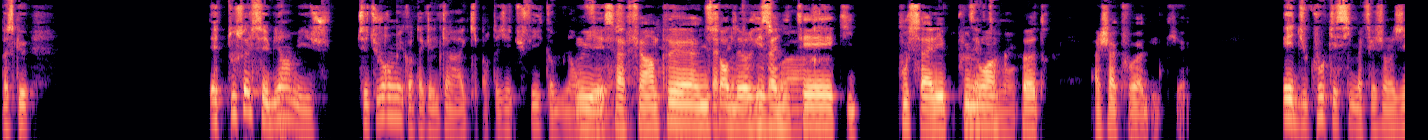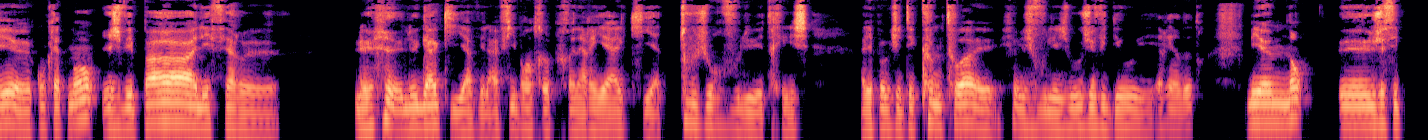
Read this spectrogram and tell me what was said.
parce que être tout seul, c'est bien, mais je- c'est toujours mieux quand t'as quelqu'un à qui partager. Tu fais comme là, on Oui, fait, et ça fait un peu une Ça sorte de rivalité qui pousse à aller plus loin que l'autre à chaque fois. Donc, euh, Et du coup, qu'est-ce qui m'a fait changer euh, concrètement? Je vais pas aller faire euh, le, le gars qui avait la fibre entrepreneuriale, qui a toujours voulu être riche. À l'époque, j'étais comme toi, euh, je voulais jouer aux jeux vidéo et rien d'autre. Mais non, je sais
